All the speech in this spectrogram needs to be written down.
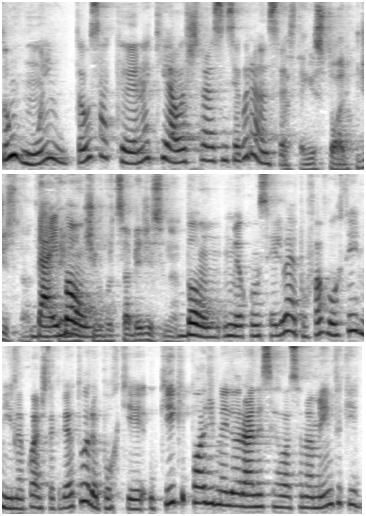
tão ruim, tão sacana, que ela te traz insegurança. Mas tem histórico disso, né? Tem- Daí, tem bom. motivo pra tu saber disso, né? Bom, o meu conselho é, por favor, termina com esta criatura, porque o que, que pode melhorar nesse relacionamento que,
